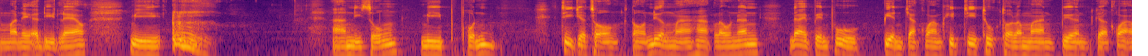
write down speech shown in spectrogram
ำมาในอดีตแล้ว มีอานิสงส์มีผลที่จะส่งต่อเนื่องมาหากเรานั้น ได้เป็นผู้เปลี่ยนจากความคิดที่ทุกข์ทรมาน เปลี่ยนจากความ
